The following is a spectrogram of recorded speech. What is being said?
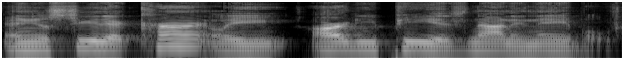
And you'll see that currently RDP is not enabled.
